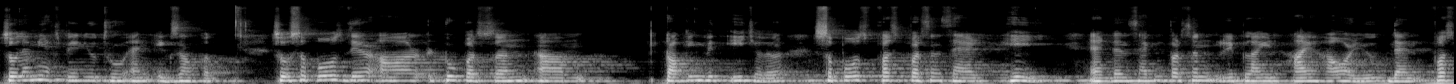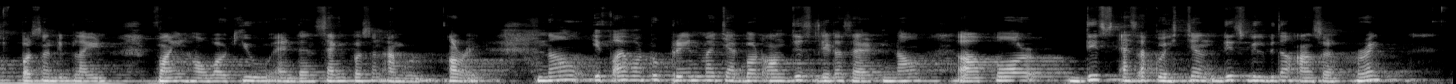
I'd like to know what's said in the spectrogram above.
so let me explain you through an example. So suppose there are two person um, talking with each other. Suppose first person said hey and then second person replied hi how are you? Then first person replied fine how about you? And then second person i'm good. All right now if i want to train my chatbot on this data set now uh, for this as a question this will be the answer right?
